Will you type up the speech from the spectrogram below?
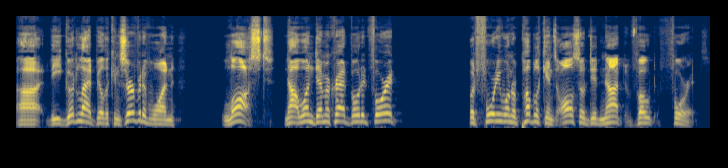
Uh, the Goodlatte bill, the conservative one, lost. Not one Democrat voted for it, but 41 Republicans also did not vote for it.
